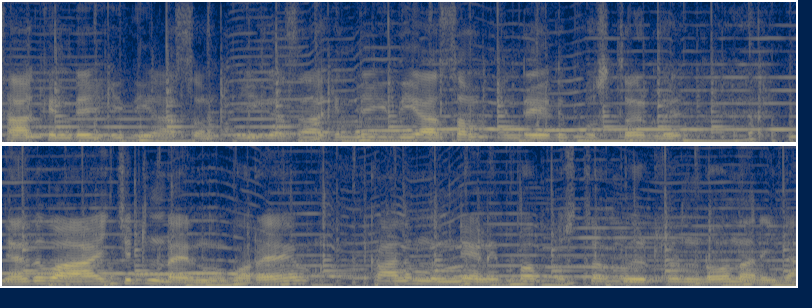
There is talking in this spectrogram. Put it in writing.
ഖസാക്കിന്റെ ഇതിഹാസം. ഈ ഖസാക്കിന്റെ ഇതിഹാസം എന്റെ ഒരു പുസ്തകമുണ്ട് ഞാനത് വായിച്ചിട്ടുണ്ടായിരുന്നു. കുറേ കാലം മുന്നെയാണ്. ഇപ്പോൾ പുസ്തകം വീട്ടിലുണ്ടോ എന്നറിയില്ല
